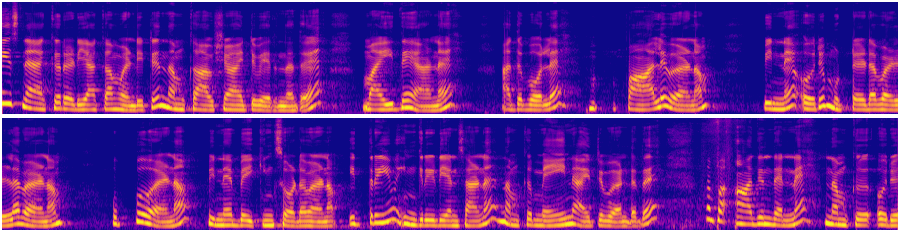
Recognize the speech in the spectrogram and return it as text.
ഈ സ്നാക്ക് റെഡിയാക്കാൻ വേണ്ടിയിട്ട് നമുക്ക് ആവശ്യമായിട്ട് വരുന്നത് മൈദയാണ്. അതുപോലെ പാൽ വേണം. പിന്നെ ഒരു മുട്ടയുടെ വെള്ള വേണം. ഉപ്പ് വേണം പിന്നെ ബേക്കിംഗ് സോഡ വേണം. ഇത്രയും ഇൻഗ്രീഡിയൻസ് ആണ് നമുക്ക് മെയിനായിട്ട് വേണ്ടത്. അപ്പോൾ ആദ്യം തന്നെ നമുക്ക് ഒരു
